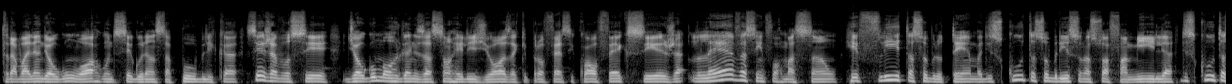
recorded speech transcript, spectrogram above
trabalhando em algum órgão de segurança pública, seja você de alguma organização religiosa que professe qual fé que seja, leve essa informação, reflita sobre o tema, discuta sobre isso na sua família, discuta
